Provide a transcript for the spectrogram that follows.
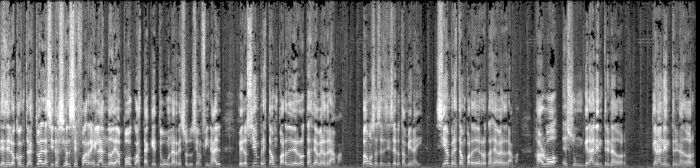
Desde lo contractual la situación se fue arreglando de a poco hasta que tuvo una resolución final, pero siempre está un par de derrotas de haber drama. Vamos a ser sinceros también ahí. Siempre está un par de derrotas de haber drama. Harbaugh es un gran entrenador, gran entrenador,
